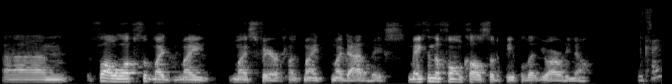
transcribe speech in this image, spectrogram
Um, follow ups with my my my sphere, like my my database, making the phone calls to the people that you already know. Okay.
